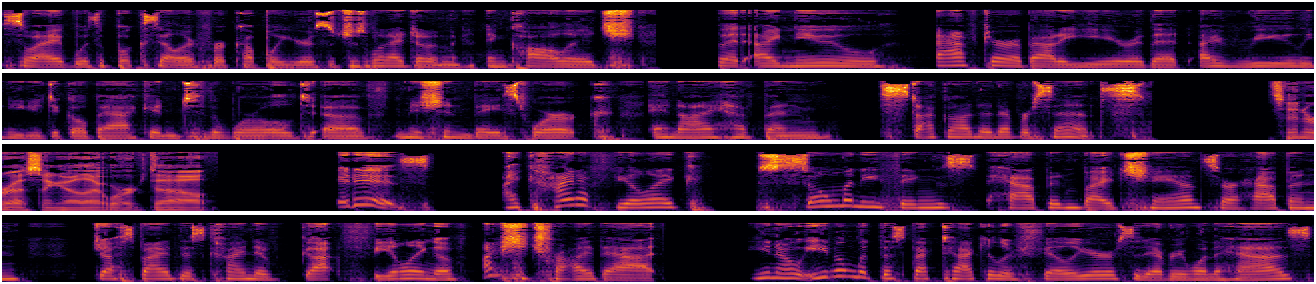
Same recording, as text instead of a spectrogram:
So I was a bookseller for a couple years, which is what I'd done in, in college. But I knew after about a year that I really needed to go back into the world of mission based work. And I have been stuck on it ever since. It's interesting how that worked out. It is. I kind of feel like so many things happen by chance or happen just by this kind of gut feeling of, I should try that. You know, even with the spectacular failures that everyone has,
